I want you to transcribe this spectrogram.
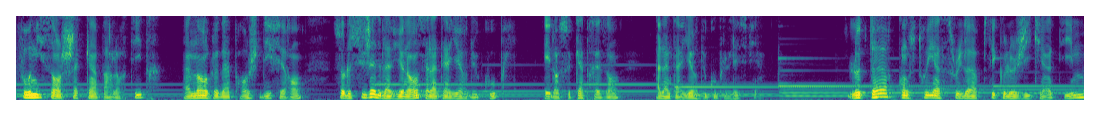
Fournissant chacun par leur titre un angle d'approche différent sur le sujet de la violence à l'intérieur du couple, et dans ce cas présent, à l'intérieur du couple lesbien. L'auteur construit un thriller psychologique et intime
